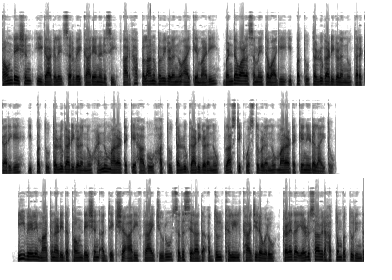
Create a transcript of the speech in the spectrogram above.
ಫೌಂಡೇಶನ್ ಈಗಾಗಲೇ ಸರ್ವೆ ಕಾರ್ಯ ನಡೆಸಿ, ಅರ್ಹ ಫಲಾನುಭವಿಗಳನ್ನು ಆಯ್ಕೆ ಮಾಡಿ, ಬಂಡವಾಳ ಸಮೇತವಾಗಿ ಇಪ್ಪತ್ತು ತಳ್ಳುಗಾಡಿಗಳನ್ನು ತರಕಾರಿಗೆ, ಇಪ್ಪತ್ತು ತಳ್ಳುಗಾಡಿಗಳನ್ನು ಹಣ್ಣು ಮಾರಾಟಕ್ಕೆ ಹಾಗೂ ಹತ್ತು ತಳ್ಳುಗಾಡಿಗಳನ್ನು ಪ್ಲಾಸ್ಟಿಕ್ ವಸ್ತುಗಳನ್ನು ಮಾರಾಟಕ್ಕೆ ನೀಡಲಾಯಿತು. ಈ ವೇಳೆ ಮಾತನಾಡಿದ ಫೌಂಡೇಶನ್ ಅಧ್ಯಕ್ಷ ಆರೀಫ್ ರಾಯಚೂರು ಸದಸ್ಯರಾದ ಅಬ್ದುಲ್ ಖಲೀಲ್ ಖಾಜಿರವರು ಕಳೆದ ಎರಡು ಸಾವಿರ ಹತ್ತೊಂಬತ್ತರಿಂದ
